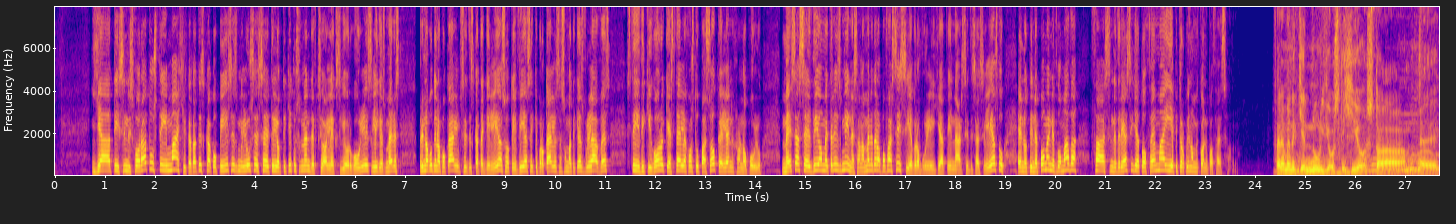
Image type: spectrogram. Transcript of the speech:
Για τη συνεισφορά του στη μάχη κατά τη κακοποίηση, μιλούσε σε τηλεοπτική του συνέντευξη ο Αλέξης Γεωργούλης λίγες μέρες πριν από την αποκάλυψη της καταγγελίας ότι βίασε και προκάλεσε σωματικές βλάβες στη δικηγόρο και στέλεχος του Πασόκ Ελένη Χρονοπούλου. Μέσα σε δύο με τρεις μήνες αναμένεται να αποφασίσει η Ευρωβουλή για την άρση της ασυλίας του, ενώ την επόμενη εβδομάδα θα συνεδριάσει για το θέμα η Επιτροπή Νομικών Υποθέσεων. Φέραμε ένα καινούριο στοιχείο στα ε,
